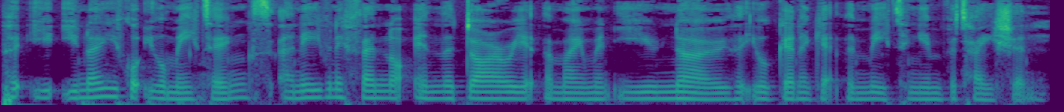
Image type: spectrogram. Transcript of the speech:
put you, you know you've got your meetings and even if they're not in the diary at the moment, you know that you're going to get the meeting invitation.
